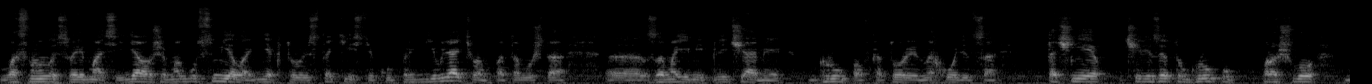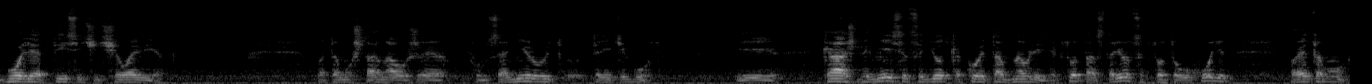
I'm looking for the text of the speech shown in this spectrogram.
в основной своей массе, я уже могу смело некоторую статистику предъявлять вам, потому что э, за моими плечами группа, в которой находится, точнее, через эту группу прошло более тысячи человек, потому что она уже функционирует третий год. И каждый месяц идет какое-то обновление. Кто-то остается, кто-то уходит. Поэтому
